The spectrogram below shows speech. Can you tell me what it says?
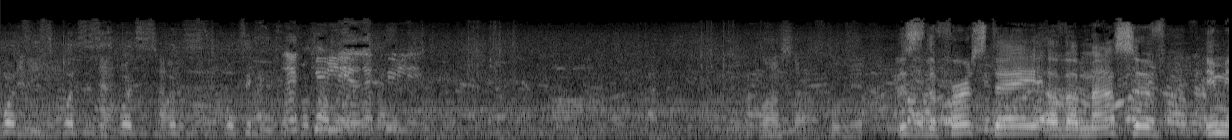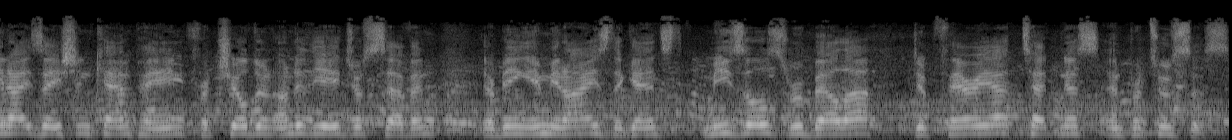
Poți, poți, This is the first day of a massive immunization campaign for children under the age of seven. They're being immunized against measles, rubella, diphtheria, tetanus, and pertussis.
